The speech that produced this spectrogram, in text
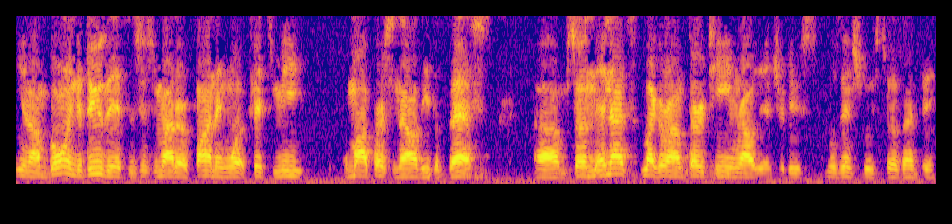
you know I'm going to do this. It's just a matter of finding what fits me and my personality the best. Um, so and, and that's like around 13 where I was introduced was introduced to eventing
